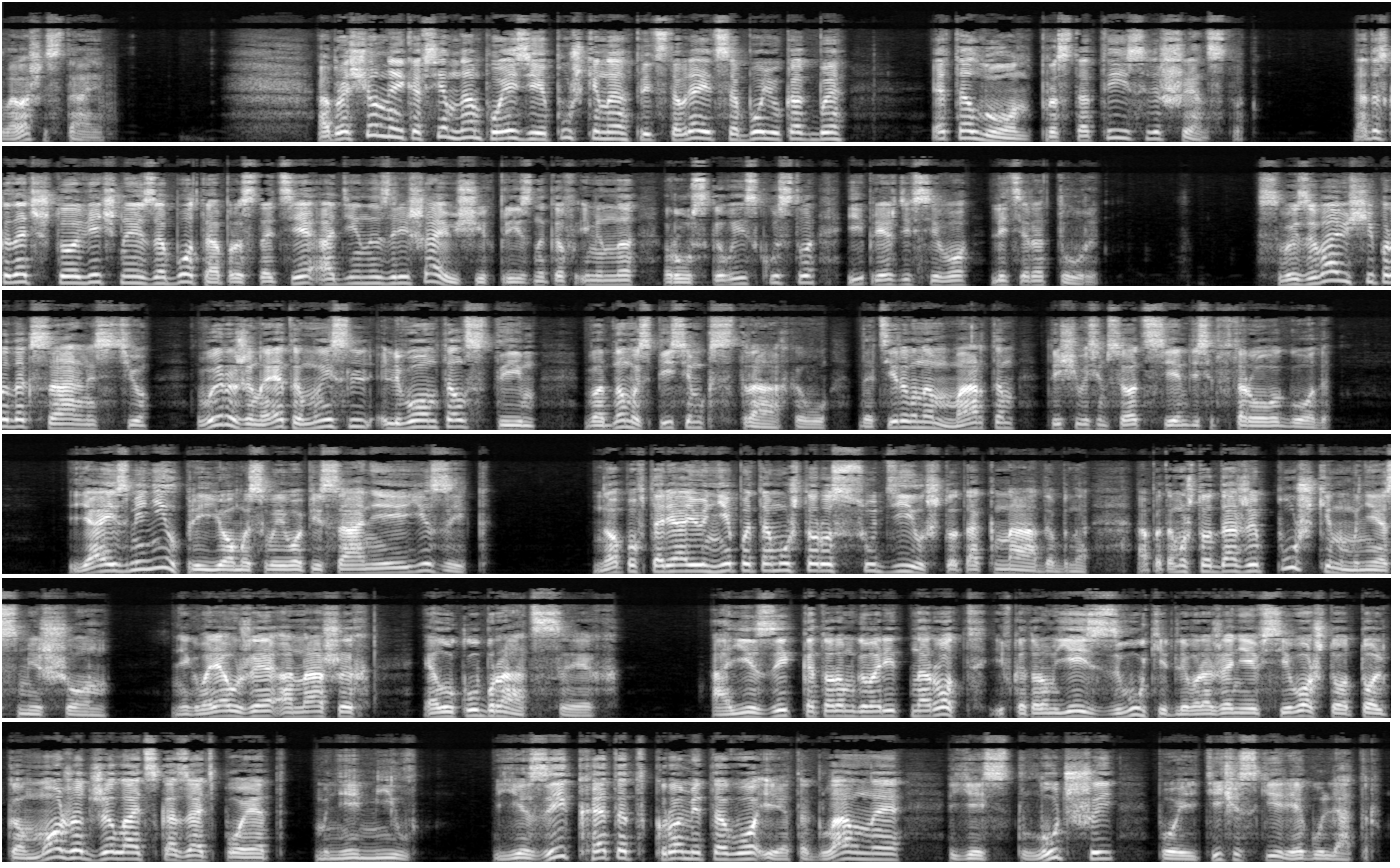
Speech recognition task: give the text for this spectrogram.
Глава шестая. Обращенная ко всем нам поэзия Пушкина представляет собою как бы эталон простоты и совершенства. Надо сказать, что вечная забота о простоте – один из решающих признаков именно русского искусства и, прежде всего, литературы. С вызывающей парадоксальностью выражена эта мысль Львом Толстым в одном из писем к Страхову, датированном мартом 1872 года. «Я изменил приемы своего писания и язык, но, повторяю, не потому, что рассудил, что так надобно, а потому что даже Пушкин мне смешон, не говоря уже о наших элукубрациях, а язык, которым говорит народ, и в котором есть звуки для выражения всего, что только может желать сказать поэт, мне мил. Язык этот, кроме того, и это главное, есть лучший поэтический регулятор.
